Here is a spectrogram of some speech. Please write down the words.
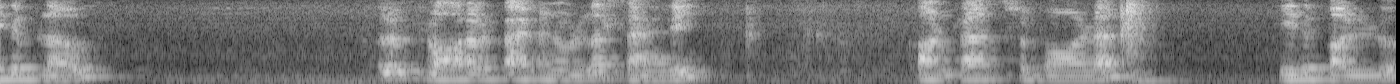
இது பிளவுஸ் ஒரு ஃப்ளாரல் பேட்டர்ன் உள்ள சாரீ கான்ட்ராஸ்ட் பார்டர் இது பல்லு.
